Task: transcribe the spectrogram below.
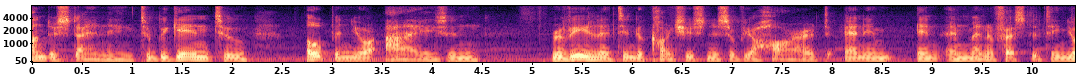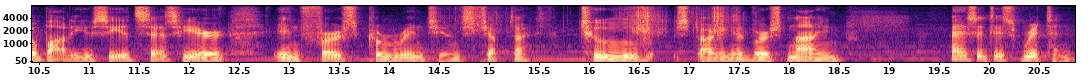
understanding, to begin to open your eyes and reveal it in the consciousness of your heart and in, in, and manifest it in your body. You see, it says here in First Corinthians chapter 2, starting at verse 9, as it is written,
